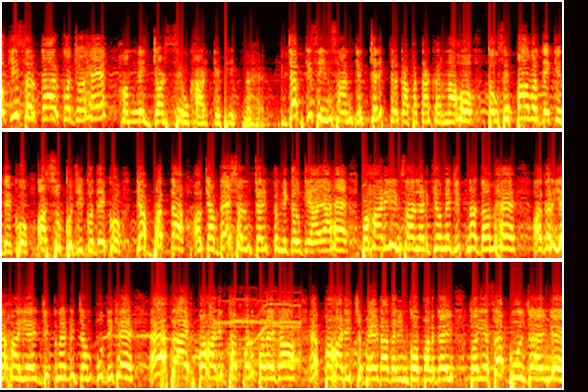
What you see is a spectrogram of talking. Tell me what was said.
चोरों की सरकार को जो है हमने जड़ से उखाड़ के फेंकना है। जब किसी इंसान के चरित्र का पता करना हो तो उसे पावर दे के देखो और सुखू जी को देखो, क्या भद्दा और क्या बेशर्म चरित्र निकल के आया है। पहाड़ी इंसान लड़कियों में जितना दम है, अगर यहाँ ये जितने भी चंपू दिखे, ऐसा एक पहाड़ी थप्पड़ पड़ेगा। पहाड़ी चपेट अगर इनको पड़ गई तो ये सब भूल जाएँगे।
